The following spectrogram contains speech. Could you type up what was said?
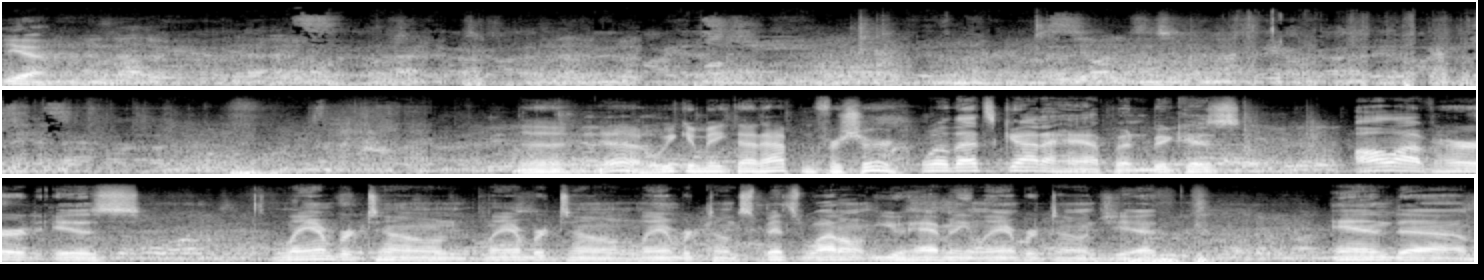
Yeah. Uh, yeah, we can make that happen for sure. Well, that's got to happen because all I've heard is Lambertone, Lambertone, Lambertone. Spence, why don't you have any Lambertones yet? And um,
